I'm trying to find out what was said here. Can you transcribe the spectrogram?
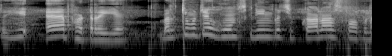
तो ये ऐप हट रही है। बल्कि मुझे होम स्क्रीन पर चिपकाना है उसको अपनी।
